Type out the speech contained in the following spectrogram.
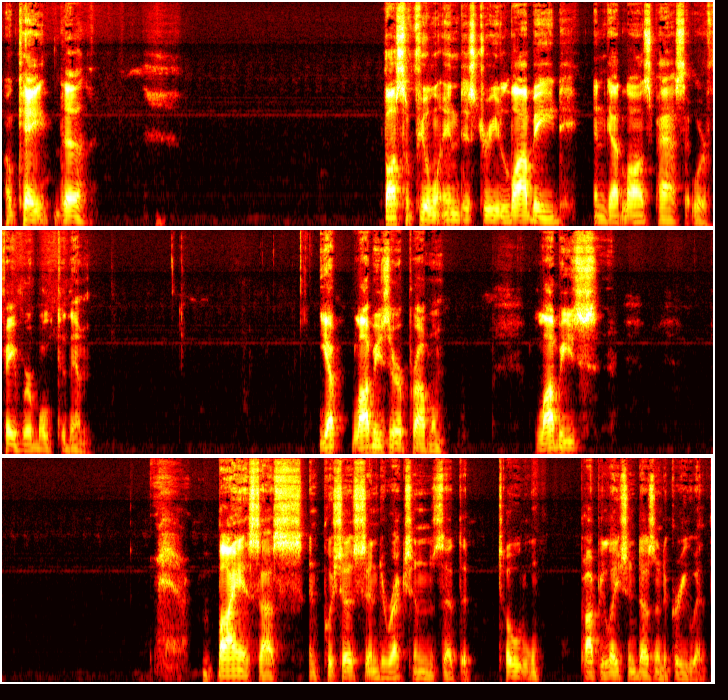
Okay, the fossil fuel industry lobbied and got laws passed that were favorable to them. Yep, lobbies are a problem. Lobbies bias us and push us in directions that the total population doesn't agree with.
